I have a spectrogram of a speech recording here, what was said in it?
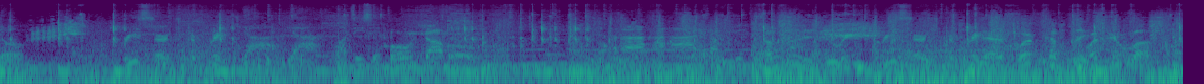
Yo. Research complete. Yeah, yeah. What is it? Bone double. Something you research to bring complete. What you want.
